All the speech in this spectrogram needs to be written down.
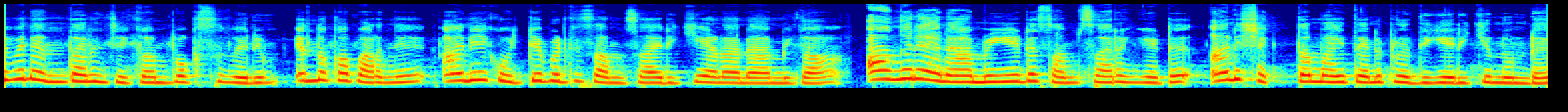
ഇവൻ എന്തായാലും ചിക്കൻ പോക്സ് വരും എന്നൊക്കെ പറഞ്ഞ് അനിയെ കുറ്റപ്പെടുത്തി സംസാരിക്കുകയാണ് അനാമിക. അങ്ങനെ അനാമികയുടെ സംസാരം കേട്ട് അനി ശക്തമായി തന്നെ പ്രതികരിക്കുന്നുണ്ട്.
